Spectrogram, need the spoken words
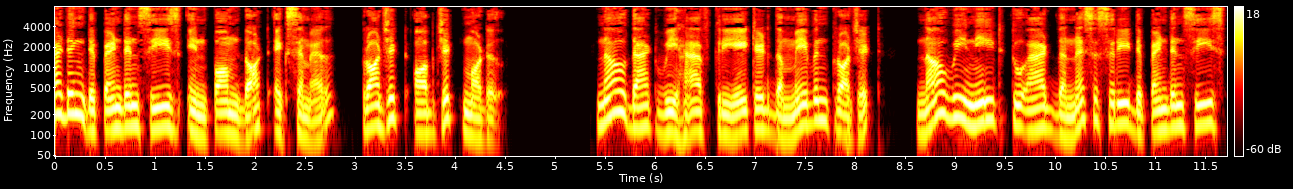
Adding dependencies in pom.xml project object model. Now that we have created the Maven project, Now we need to add the necessary dependencies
